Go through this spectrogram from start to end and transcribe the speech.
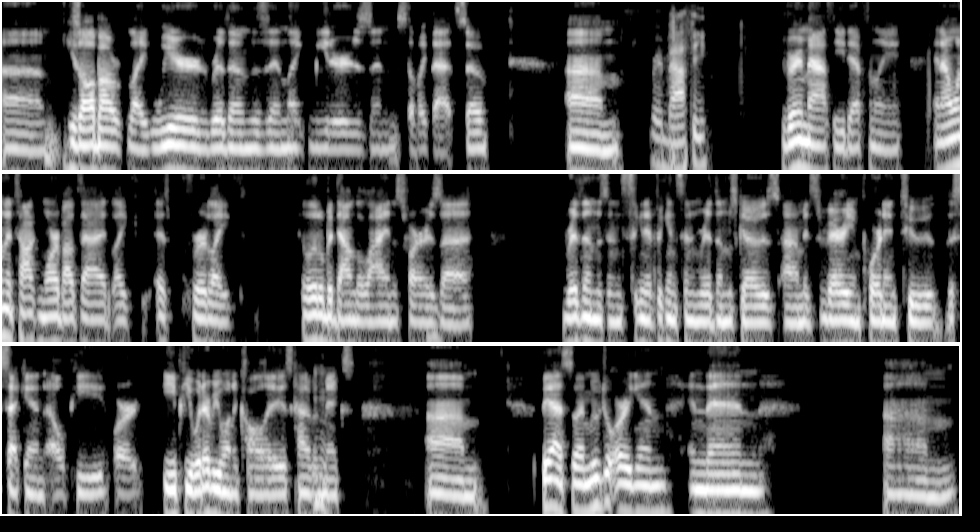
um, he's all about like weird rhythms and like meters and stuff like that. So um very mathy. very mathy definitely. And i want to talk more about that like as for like a little bit down the line as far as uh rhythms and significance and rhythms goes. Um it's very important to the second lp or ep whatever you want to call it. It's kind of a mm-hmm. mix. Um but yeah so i moved to oregon and then um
